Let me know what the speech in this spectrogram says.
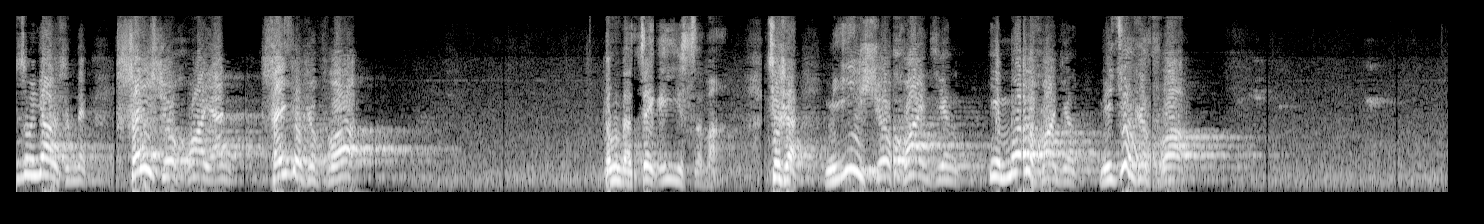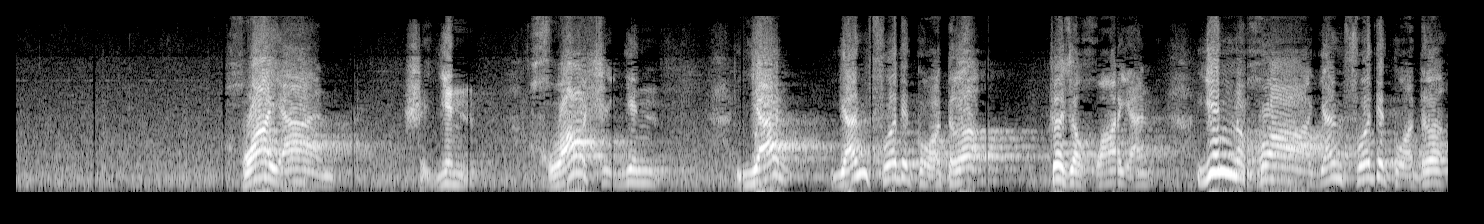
重要的什么呢？谁学华严，谁就是佛。懂得这个意思吗？就是你一学华严经，一摸了华严经，你就是佛。华严。是因，华是因，言言佛的果德，这叫华严。因花言佛的果德。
